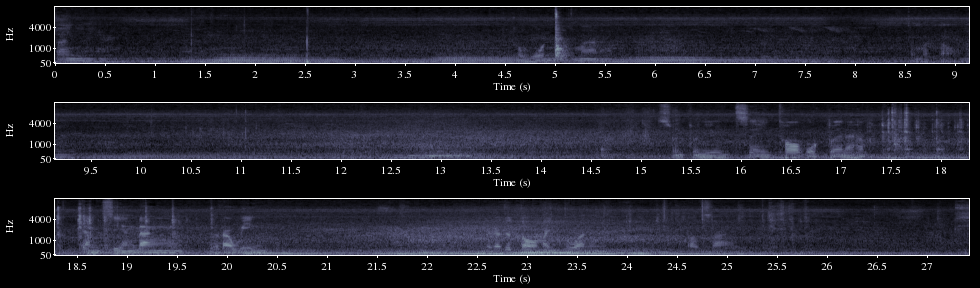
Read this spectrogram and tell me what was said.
ใต้นี้ก็วนกลับมานะมาต่อนี้ส่วนตัวนี้ใส่ท่อหดไว้นะครับกันเสียงดังเวลาวิ่ง แล้วก็จะต่อมาอีกตัวหนึงเข้าสายโอเค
